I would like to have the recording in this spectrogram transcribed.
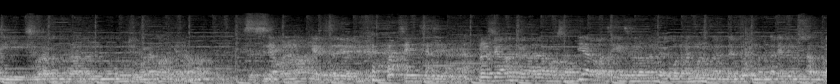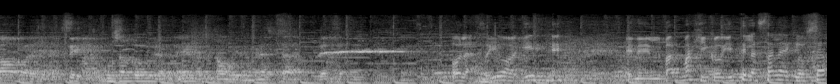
y seguramente están aprendiendo mucho la magia, ¿no? Sí, la magia, sí, sí, sí. sí. Próximamente me por Santiago, así que seguramente con algunos me, me andaré cruzando. Vamos para allá, sí. Un saludo muy grande, ¿eh? nos estamos viendo, gracias. Hola, seguimos aquí en el bar mágico y esta es la sala de close-up.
